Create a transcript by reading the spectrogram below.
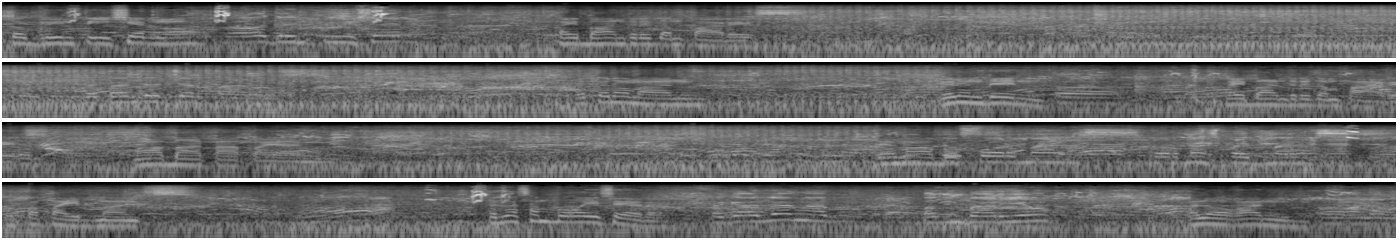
Ito green fisher, no? Oo, green fisher. 500 ang pares. 500 sir pares. Ito naman, ganun din. Uh, 500 ang pares. Mga bata pa yan. Yung mga boss, 4 months, 4 months, 5 months. ito 5 months. Taga saan po kayo, sir? Tagal lang ha, bagong baryo. Kalokan. O, kalawa.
